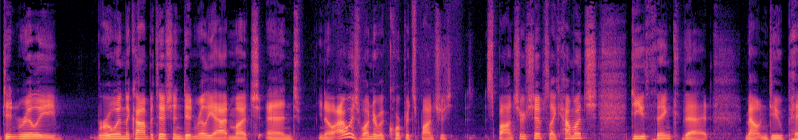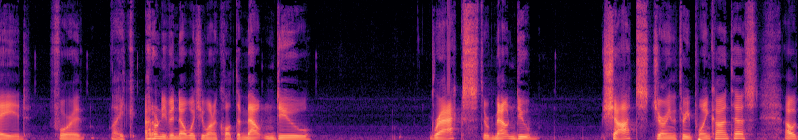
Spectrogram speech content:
didn't really ruin the competition, didn't really add much. And, you know, I always wonder with corporate sponsors, sponsorships, like how much do you think that Mountain Dew paid for, like, I don't even know what you want to call it, the Mountain Dew racks, the Mountain Dew shots during the three point contest? I would.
